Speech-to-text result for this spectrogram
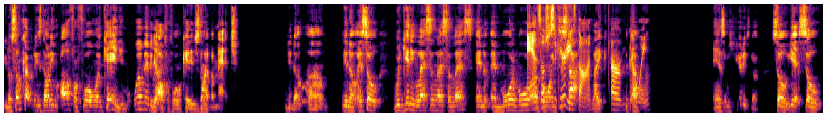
You know, some companies don't even offer 401k anymore. Well, maybe they offer 401k, they just don't have a match you know, um, you know, and so we're getting less and less and less, and and more and more. And Social Security is gone, like or going. and Social Security is gone. So yeah, so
